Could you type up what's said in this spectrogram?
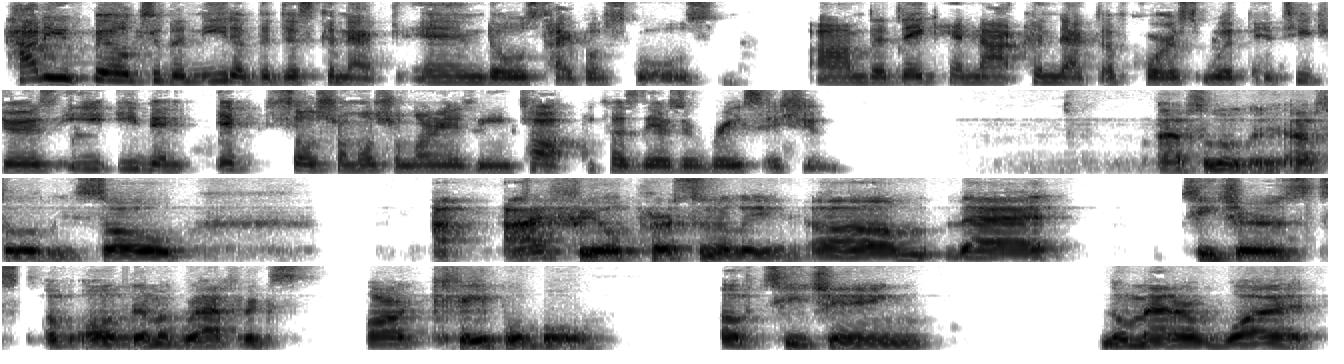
how do you feel to the need of the disconnect in those type of schools? Um, that they cannot connect, of course, with their teachers, e- even if social emotional learning is being taught because there's a race issue. Absolutely, absolutely. So, I, I feel personally um, that teachers of all demographics are capable of teaching no matter what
